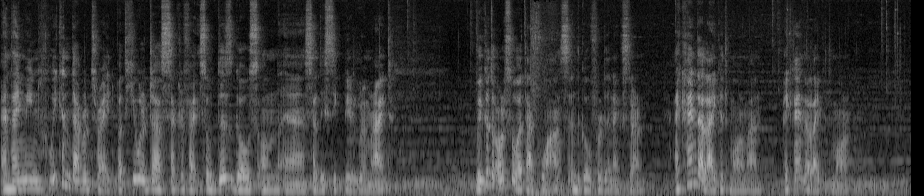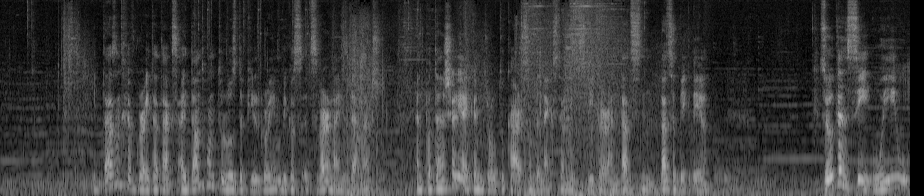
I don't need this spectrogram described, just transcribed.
And I mean, we can double trade, but he will just sacrifice. So this goes on uh, Sadistic Pilgrim, right? We could also attack once and go for the next turn. I kinda like it more, man. I kinda like it more. It doesn't have great attacks. I don't want to lose the Pilgrim because it's very nice damage. And potentially I can draw two cards on the next turn with Sleeper and that's that's a big deal. So you can see, we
